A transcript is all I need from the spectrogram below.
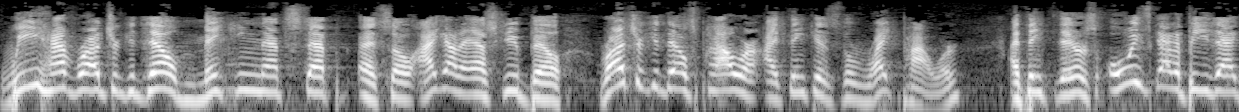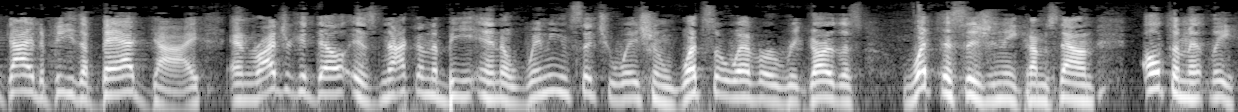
We have Roger Goodell making that step. Uh, so I got to ask you, Bill. Roger Goodell's power, I think, is the right power. I think there's always got to be that guy to be the bad guy, and Roger Goodell is not going to be in a winning situation whatsoever, regardless what decision he comes down. Ultimately,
